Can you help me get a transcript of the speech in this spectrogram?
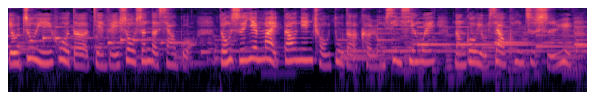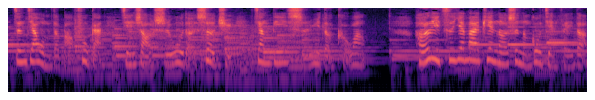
有助于获得减肥瘦身的效果。同时，燕麦高粘稠度的可溶性纤维能够有效控制食欲，增加我们的饱腹感，减少食物的摄取，降低食欲的渴望。合理吃燕麦片呢是能够减肥的。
